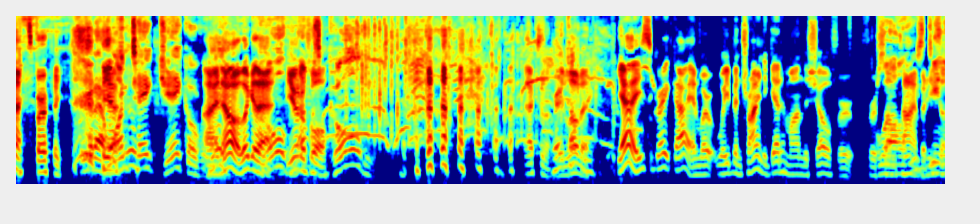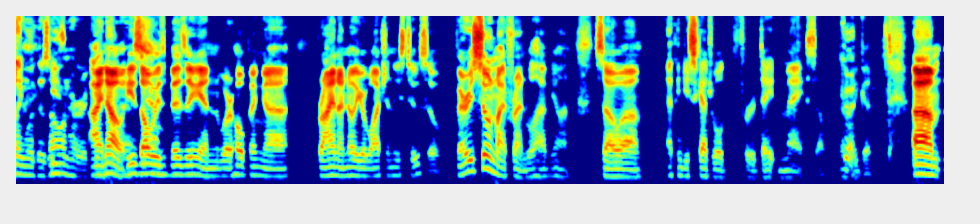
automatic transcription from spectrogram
That's perfect. Look at that Yeah. one take Jake over I there. know. Look at that. Golden. Beautiful. That was golden. Excellent. Great we love company. it. Yeah, he's a great guy, and we're, we've been trying to get him on the show for for well, some time. he's but he's dealing with his own hurricane. I know events. he's always busy, and we're hoping, uh, Brian. I know you're watching these too, so very soon, my friend, we'll have you on. So uh, I think he's scheduled for a date in May, so that'll be good. Um,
